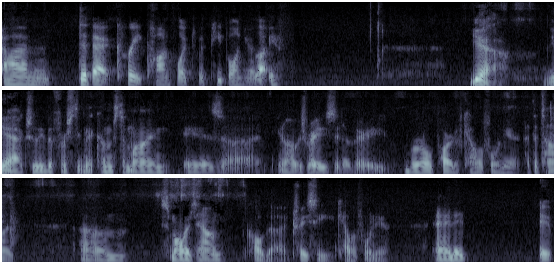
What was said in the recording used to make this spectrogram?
um, did that create conflict with people in your life? Yeah, yeah. Actually, the first thing that comes to mind is uh, you know I was raised in a very rural part of California at the time, um, smaller town called uh, Tracy, California, and it it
